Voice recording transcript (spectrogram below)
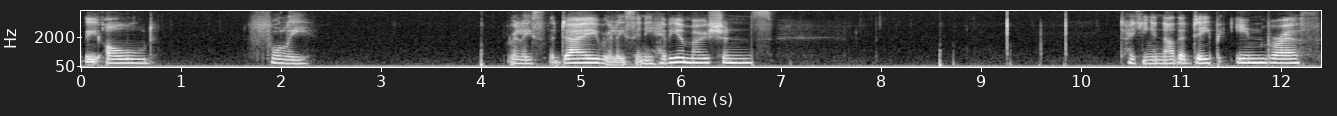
the old fully. Release the day, release any heavy emotions. Taking another deep in breath.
